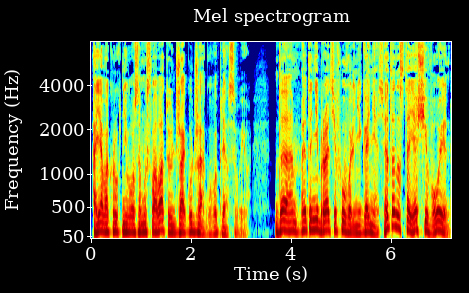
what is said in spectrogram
а я вокруг него замысловатую джагу-джагу выплясываю. Да, это не братьев увольни гонять, это настоящий воин,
